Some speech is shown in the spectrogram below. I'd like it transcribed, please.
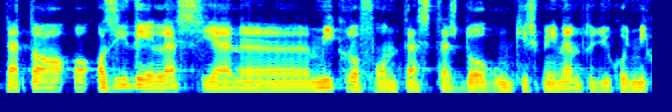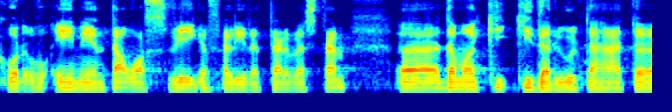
Tehát a, a, az idén lesz ilyen uh, mikrofontesztes dolgunk is, még nem tudjuk, hogy mikor, én ilyen tavasz vége felére terveztem, uh, de majd ki, kiderül, tehát uh,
